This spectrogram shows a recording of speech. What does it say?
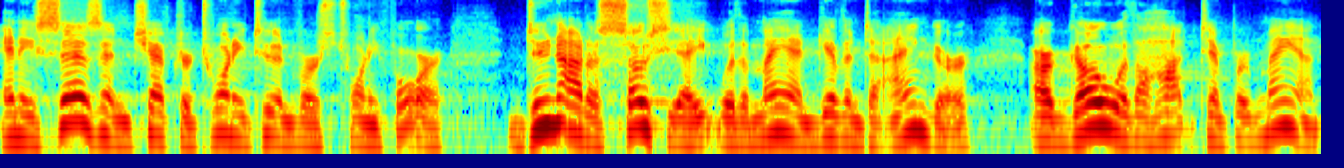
And he says in chapter 22 and verse 24, "Do not associate with a man given to anger, or go with a hot-tempered man,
